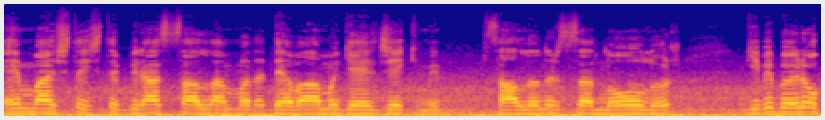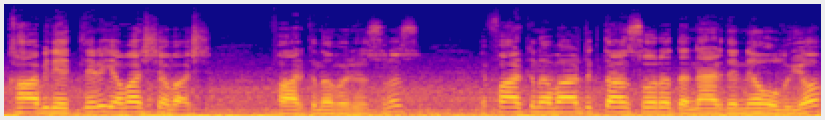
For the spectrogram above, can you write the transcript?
en başta işte biraz sallanmada devamı gelecek mi? Sallanırsa ne olur? Gibi böyle o kabiliyetleri yavaş yavaş farkına varıyorsunuz. E, farkına vardıktan sonra da nerede ne oluyor?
